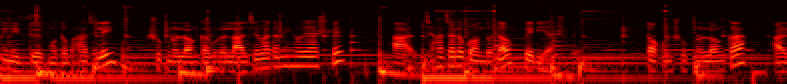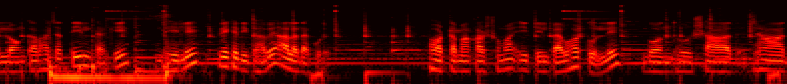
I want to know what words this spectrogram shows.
মিনিট দুয়েক মতো ভাজলেই শুকনো লঙ্কাগুলো লালচে বাদামি হয়ে আসবে আর ঝাঁঝালো গন্ধটাও বেরিয়ে আসবে। তখন শুকনো লঙ্কা আর লঙ্কা ভাজা তেলটাকে ঢেলে রেখে দিতে হবে আলাদা করে। ভর্তা মাখার সময় এই তেল ব্যবহার করলে গন্ধ, স্বাদ ঝাঁঝ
